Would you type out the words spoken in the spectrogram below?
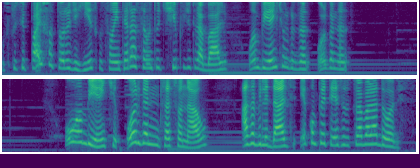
Os principais fatores de risco são a interação entre o tipo de trabalho, o ambiente, organiza organiza o ambiente organizacional, as habilidades e competências dos trabalhadores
